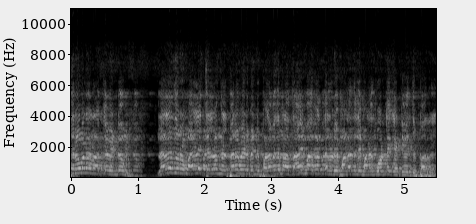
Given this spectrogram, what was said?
திருமணம் நடக்க வேண்டும் நல்லதொரு மல்ல செல்வங்கள் பெற வேண்டும் என்று பலவிதமான தாய்மார்கள் தன்னுடைய மனதிலே மனக்கோட்டை கட்டி வைத்திருப்பார்கள்.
